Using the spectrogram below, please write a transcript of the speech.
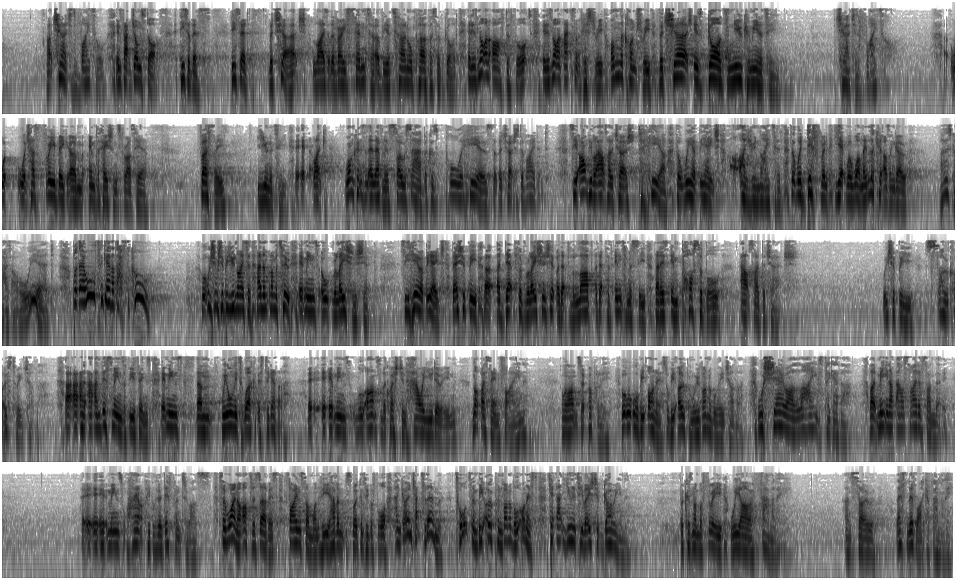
Like church is vital. In fact, John Stott, he said this. He said, the church lies at the very center of the eternal purpose of God. It is not an afterthought. It is not an accident of history. On the contrary, the church is God's new community. Church is vital. Which has three big um, implications for us here. Firstly, unity. It, like, 1 Corinthians 11 is so sad because Paul hears that the church is divided. See, aren't people outside the church to hear that we at BH are united, that we're different yet we're one? They look at us and go, those guys are weird. But they're all together, that's the cool. We should, we should be united. And number two, it means a relationship. See, here at BH, there should be a, a depth of relationship, a depth of love, a depth of intimacy that is impossible outside the church. We should be so close to each other. And this means a few things. It means um, we all need to work at this together. It, means we'll answer the question, how are you doing? Not by saying fine. We'll answer it properly. We'll, we'll be honest. We'll be open. We'll be vulnerable with each other. We'll share our lives together. Like meeting up outside of Sunday. It, means hang out with people who are different to us. So why not, after the service, find someone who you haven't spoken to before and go and chat to them. Talk to them, be open, vulnerable, honest. Get that unity relationship going. Because number three, we are a family. And so, let's live like a family.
